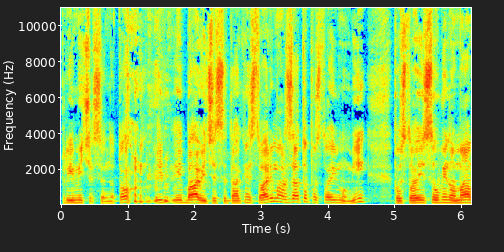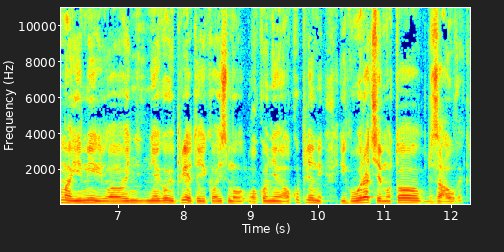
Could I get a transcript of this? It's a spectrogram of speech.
primit će se na to i, i bavit će se takvim stvarima, ali zato postojimo mi, postoji Subina mama i mi, ovaj, njegovi prijatelji koji smo oko nje okupljeni i guraćemo to zauvek.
